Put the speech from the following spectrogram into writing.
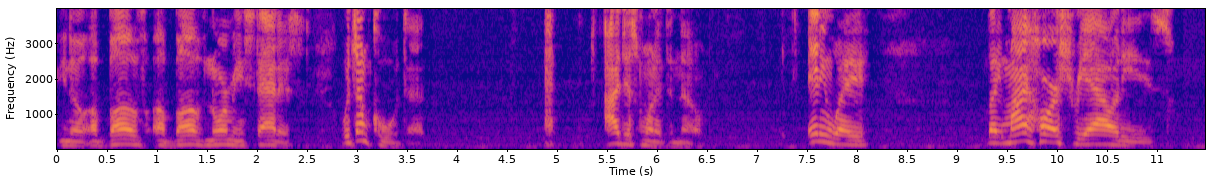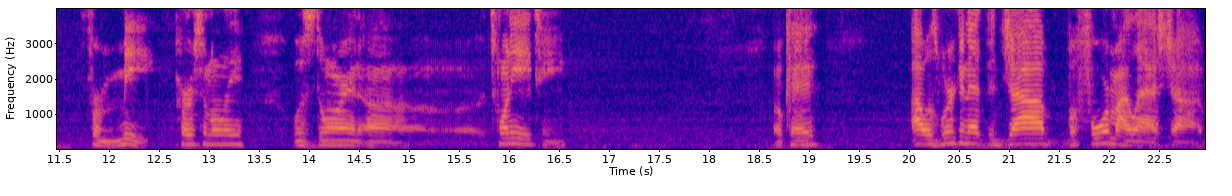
You know, above above normie status, which I'm cool with that. I just wanted to know. Anyway, like my harsh realities for me personally was during uh 2018 okay? I was working at the job before my last job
